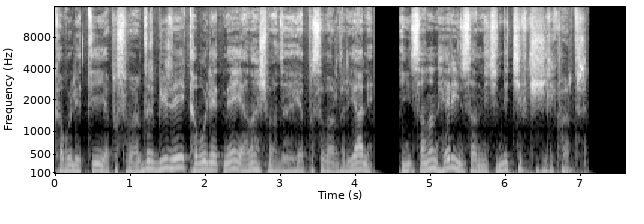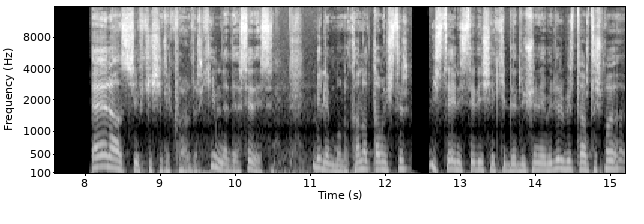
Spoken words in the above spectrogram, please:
kabul ettiği yapısı vardır. Bir de kabul etmeye yanaşmadığı yapısı vardır. Yani insanın her insanın içinde çift kişilik vardır. En az çift kişilik vardır. Kim ne derse desin. Bilim bunu kanıtlamıştır. İsteyen istediği şekilde düşünebilir. Bir tartışma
